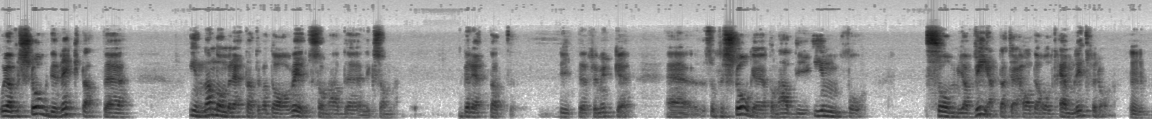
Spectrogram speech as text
Och jag förstod direkt att eh, innan de berättade att det var David som hade liksom berättat lite för mycket eh, så förstod jag ju att de hade ju info som jag vet att jag hade hållit hemligt för dem. Mm.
